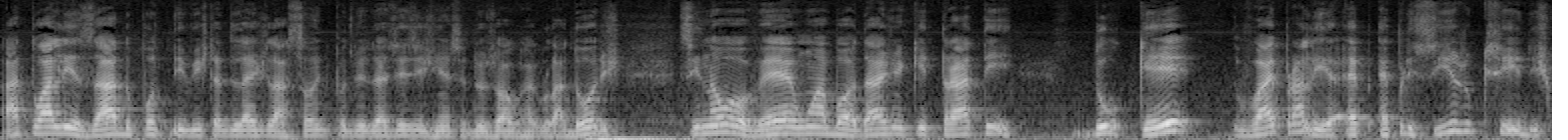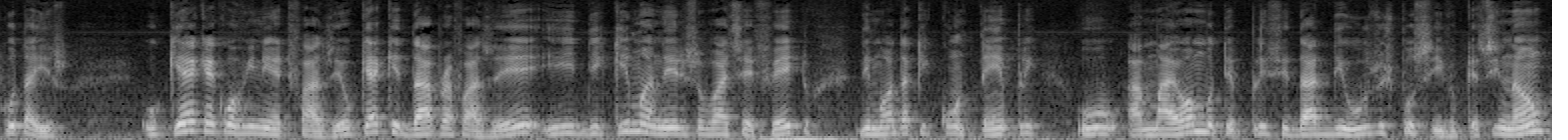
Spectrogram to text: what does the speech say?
atualizar do ponto de vista de legislação e do ponto de vista das exigências dos órgãos reguladores, se não houver uma abordagem que trate do que vai para ali. É, é preciso que se discuta isso. O que é que é conveniente fazer, o que é que dá para fazer e de que maneira isso vai ser feito, de modo a que contemple o, a maior multiplicidade de usos possível, porque senão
